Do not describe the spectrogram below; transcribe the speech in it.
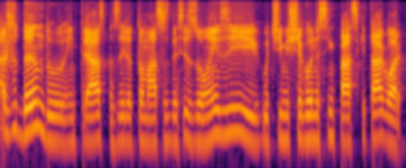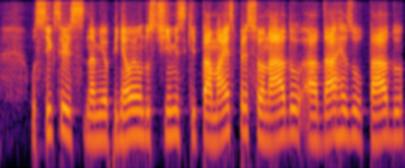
ajudando, entre aspas, ele a tomar essas decisões e o time chegou nesse impasse que está agora. O Sixers, na minha opinião, é um dos times que está mais pressionado a dar resultado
